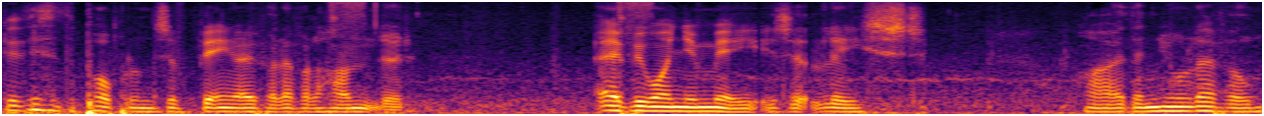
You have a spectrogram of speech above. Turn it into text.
Dude, this is the problems of being over level 100. Everyone you meet is at least higher than your level.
